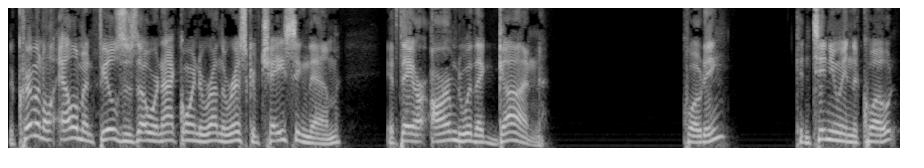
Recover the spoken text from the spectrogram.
The criminal element feels as though we're not going to run the risk of chasing them if they are armed with a gun. Quoting, continuing the quote,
